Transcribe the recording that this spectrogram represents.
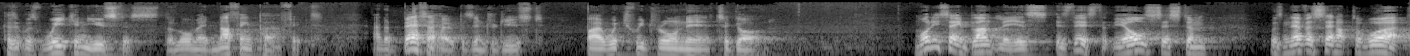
because it was weak and useless. The law made nothing perfect. And a better hope is introduced by which we draw near to God. And what he's saying bluntly is, is this that the old system was never set up to work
